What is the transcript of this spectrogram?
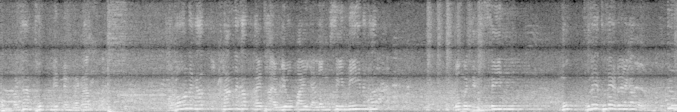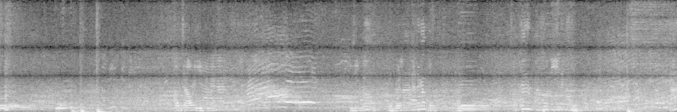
ผมค่อนข้างทุกข์นิดนึงนะครับ ขอร้องนะครับอีกครั้งนะครับใครถ่ายวิดีโอไปอย่าลงซีนนี้นะครับ ลงไปถึงซีนมุกทุเรศทุเรศด้วยนะครับผม เอาจะเอาอีกไหมฮะ จริงๆก็หมดเวลาแล้วนะครับผมเขาจ้ามาเท่านี้นะครับผมฮะ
